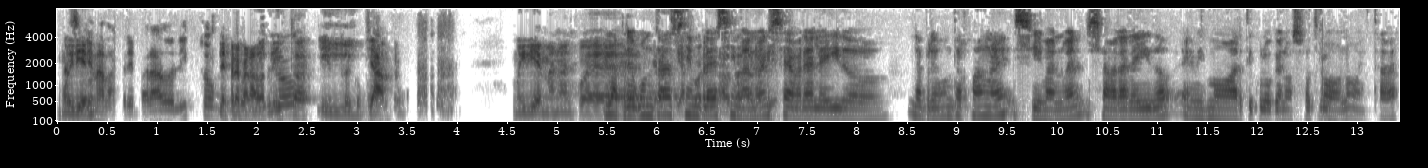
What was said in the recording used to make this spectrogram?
Muy bien. que nada, preparado, listo. preparado, listo y, ya. Muy bien, Manuel. Pues la pregunta siempre es si Manuel se habrá leído. La pregunta, Juan, es si Manuel se habrá leído el mismo artículo que nosotros o no esta vez.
